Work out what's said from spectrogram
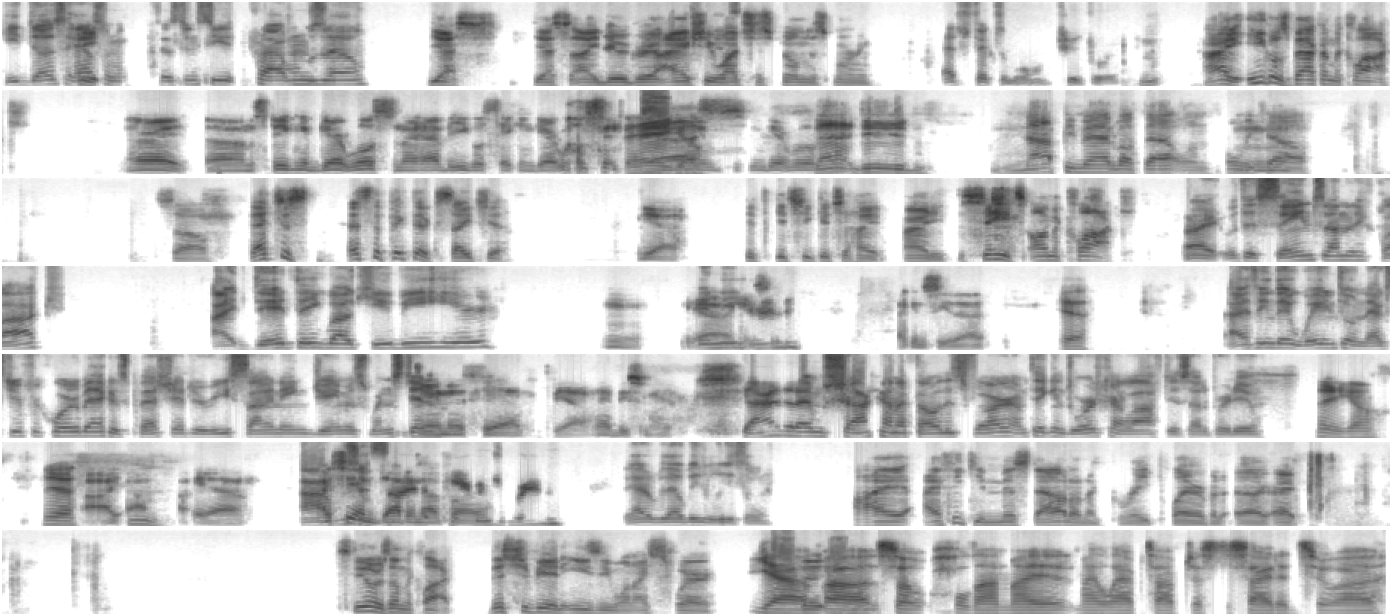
He does have Hey. some consistency problems though. Yes, yes, I do agree. I actually watched this film this morning. That's fixable, truthfully. All right, Eagles back on the clock. All right. Um, speaking of Garrett Wilson, I have the Eagles taking Garrett Wilson. There you go. Taking Garrett Wilson. That dude, not be mad about that one. Holy Mhm. cow! So that just that's the pick that excites you. yeah. It gets you get you hype. All righty, the Saints on the clock. All right, with the Saints on the clock, I did think about QB here Yeah. I can, see. I can see that. Yeah. I think they wait until next year for quarterback, especially after re-signing Jameis Winston. Jameis, yeah, yeah, that'd be smart. Guy that I'm shocked kind of fell this far. I'm taking George Karlaftis out of Purdue. There you go. Yeah. I, Hmm. I yeah, I see him Opposite up side of that far. Cameron Jordan, That that'll be lethal. I I think you missed out on a great player, but uh, all right. Steelers on the clock. This should be an easy one, I swear. Yeah. The- Uh, so hold on. My my laptop just decided to uh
